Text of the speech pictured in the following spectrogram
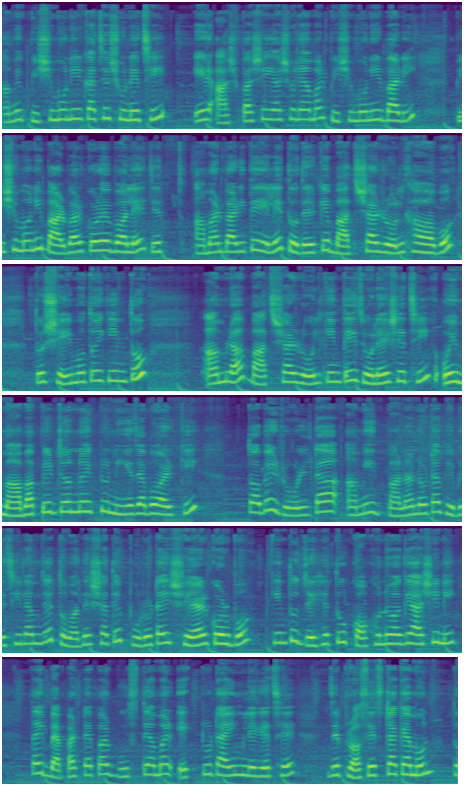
আমি পিসিমণির কাছে শুনেছি। এর আশপাশেই আসলে আমার পিসিমণির বাড়ি। পিসিমণি বারবার করে বলে যে, আমার বাড়িতে এলে তোদেরকে বাদশার রোল খাওয়াবো। তো সেই মতোই কিন্তু আমরা বাদশার রোল কিনতেই চলে এসেছি। ওই মা বাপির জন্য একটু নিয়ে যাব আর কি। তবে রোলটা আমি বানানোটা ভেবেছিলাম যে, তোমাদের সাথে পুরোটাই শেয়ার করব। কিন্তু যেহেতু কখনো আগে আসিনি তাই ব্যাপার ট্যাপার বুঝতে আমার একটু টাইম লেগেছে যে প্রসেসটা কেমন। তো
